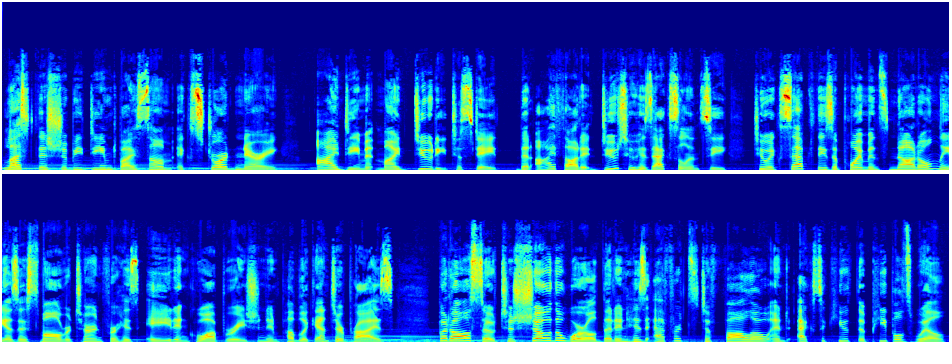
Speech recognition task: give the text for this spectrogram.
Lest this should be deemed by some extraordinary, I deem it my duty to state that I thought it due to His Excellency to accept these appointments not only as a small return for his aid and cooperation in public enterprise, but also to show the world that in his efforts to follow and execute the people's will,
